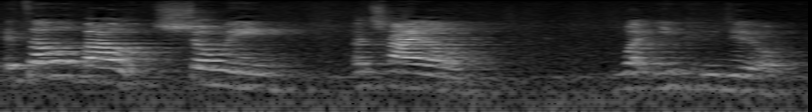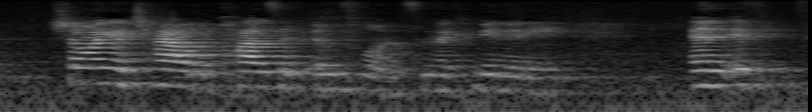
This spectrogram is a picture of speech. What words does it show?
It's all about showing a child what you can do, showing a child a positive influence in the community. And if it's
